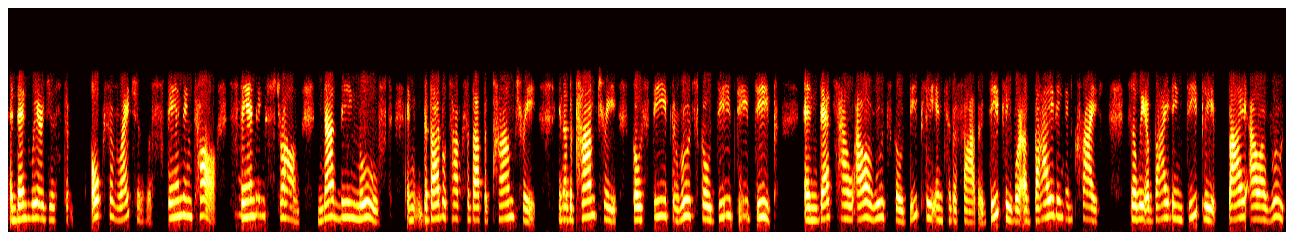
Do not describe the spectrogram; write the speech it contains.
And then we are just oaks of righteousness, standing tall, standing strong, not being moved. And the Bible talks about the palm tree. You know, the palm tree goes deep, the roots go deep, deep, deep. And that's how our roots go deeply into the Father. Deeply, we're abiding in Christ. So we're abiding deeply by our roots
